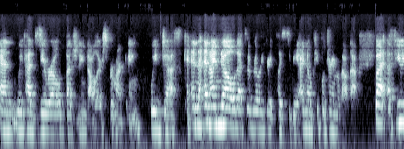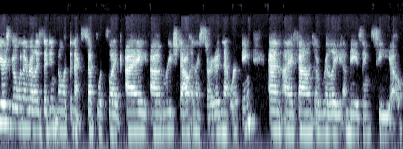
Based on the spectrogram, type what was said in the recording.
and we've had zero budgeting dollars for marketing. We just can't. And, and I know that's a really great place to be. I know people dream about that. But a few years ago, when I realized I didn't know what the next step looks like, I um, reached out and I started networking and I found a really amazing CEO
